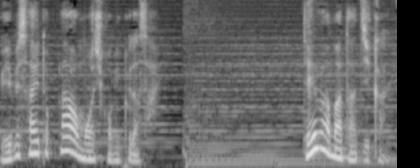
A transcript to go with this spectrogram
ウェブサイトからお申し込みください。ではまた次回。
